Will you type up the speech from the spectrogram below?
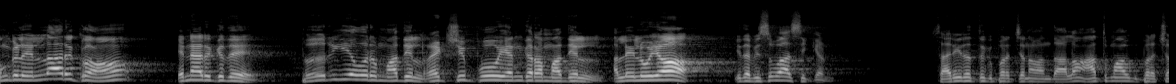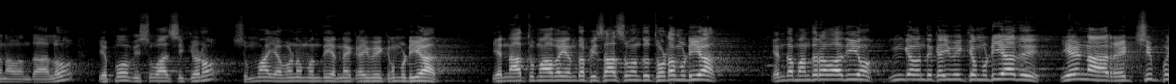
உங்கள் எல்லாருக்கும் என்ன இருக்குது? பெரிய ஒரு மதில் ரட்சிப்பு என்கிற மதில். அல்லையிலூயா இதை விசுவாசிக்கணும். சரீரத்துக்கு பிரச்சனை வந்தாலும் ஆத்மாவுக்கு பிரச்சனை வந்தாலும் எப்போ விசுவாசிக்கணும். சும்மா எவனும் வந்து என்ன கை வைக்க முடியாது. என் ஆத்மாவை எந்த பிசாசு வந்து தொட முடியாது. எந்த மந்திரவாதியும் இங்க வந்து கை வைக்க முடியாது. ஏன்னா ரட்சிப்பு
